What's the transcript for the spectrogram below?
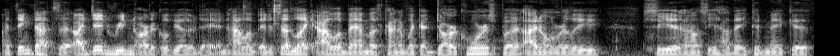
I think that's it. I did read an article the other day, and Alabama, it said like Alabama is kind of like a dark horse, but I don't really see it. I don't see how they could make it.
